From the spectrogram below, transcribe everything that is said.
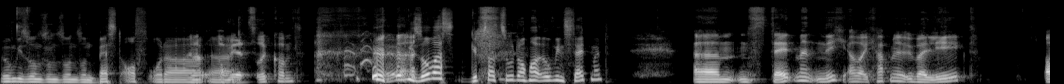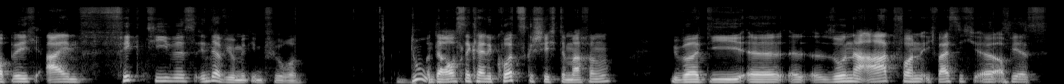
Irgendwie so, so, so, so ein Best-of oder. Wenn er äh, wieder zurückkommt. irgendwie sowas? Gibt es dazu nochmal irgendwie ein Statement? Ähm, ein Statement nicht, aber ich habe mir überlegt, ob ich ein fiktives Interview mit ihm führe. Du. Und daraus eine kleine Kurzgeschichte machen über die äh, äh, so eine Art von, ich weiß nicht, äh, ob ihr es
